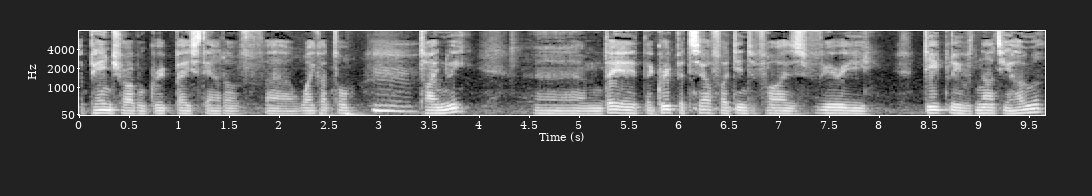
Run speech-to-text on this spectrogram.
a pan-tribal group based out of uh, Waikato, mm. Tainui. Um, they, the group itself identifies very deeply with Ngāti Haua,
